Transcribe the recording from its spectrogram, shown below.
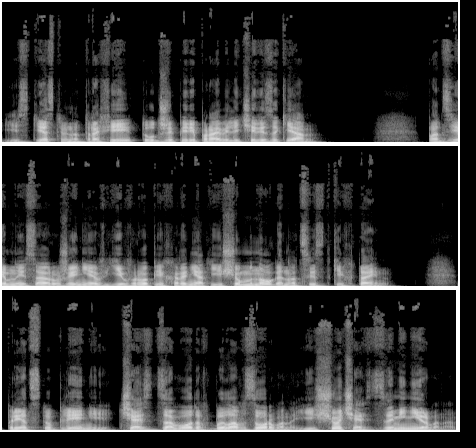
Естественно, трофеи тут же переправили через океан. Подземные сооружения в Европе хранят еще много нацистских тайн. При отступлении часть заводов была взорвана, еще часть заминирована.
